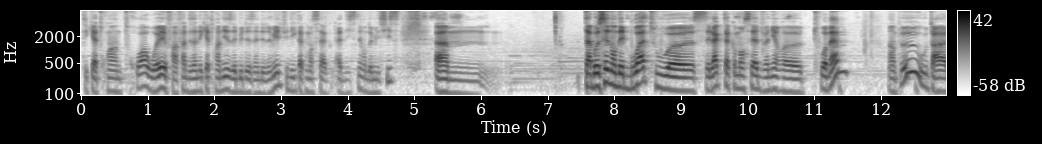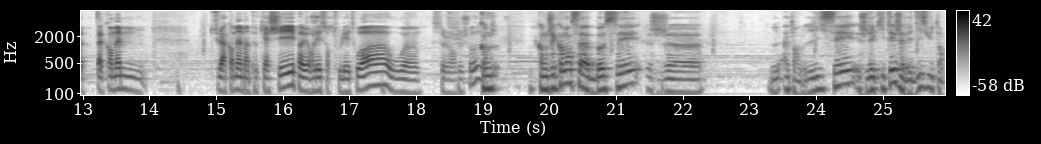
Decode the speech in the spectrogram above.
T'es 83, ouais, enfin fin des années 90, début des années 2000. Tu dis que t'as commencé à, Disney en 2006. t'as bossé dans des boîtes où c'est là que t'as commencé à devenir toi-même, un peu, ou t'as as quand même tu l'as quand même un peu caché, pas hurlé sur tous les toits ou euh, ce genre de choses? Quand, j'ai commencé à bosser, je. Attends, lycée, je l'ai quitté, j'avais 18 ans.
